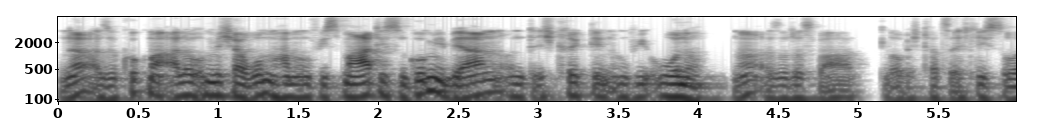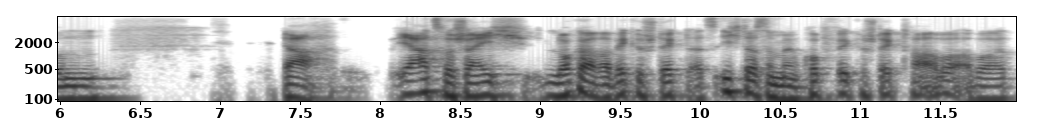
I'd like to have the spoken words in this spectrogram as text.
ne, also guck mal, alle um mich herum haben irgendwie Smarties und Gummibären und ich krieg den irgendwie ohne. Ne? Also das war, glaube ich, tatsächlich so ein, ja, er hat es wahrscheinlich lockerer weggesteckt, als ich das in meinem Kopf weggesteckt habe, aber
